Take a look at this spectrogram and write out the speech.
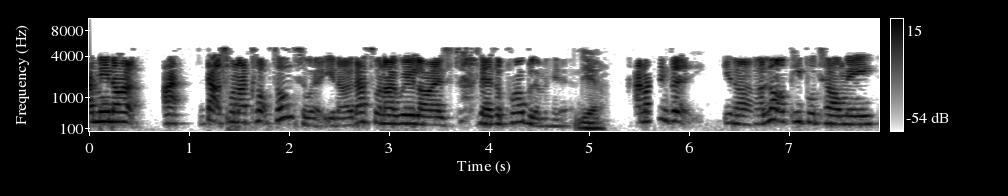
I mean, I, I that's when I clocked onto it, you know. That's when I realised there's a problem here. Yeah. And I think that, you know, a lot of people tell me,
